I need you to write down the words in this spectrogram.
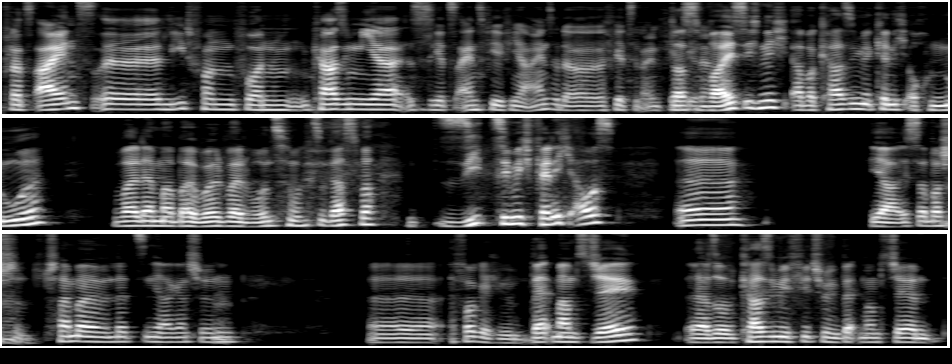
Platz 1, äh, Lied von, von Casimir, ist es jetzt 1441 oder 14144? Das oder? weiß ich nicht, aber Kasimir kenne ich auch nur, weil der mal bei Worldwide Wohnzimmer zu Gast war. Sieht ziemlich fertig aus. Äh, ja, ist aber sch scheinbar im letzten Jahr ganz schön äh, erfolgreich gewesen. Bad Moms J, also Casimir featuring Bad Moms J und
